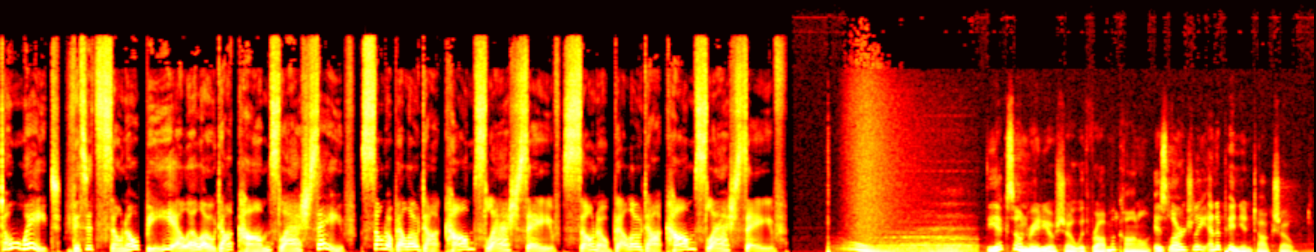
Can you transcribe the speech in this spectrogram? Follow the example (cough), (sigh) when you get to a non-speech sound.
Don't wait. Visit sonobello.com slash save. sonobello.com slash save. sonobello.com slash save. The X Zone Radio Show with Rob McConnell is largely an opinion talk show.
